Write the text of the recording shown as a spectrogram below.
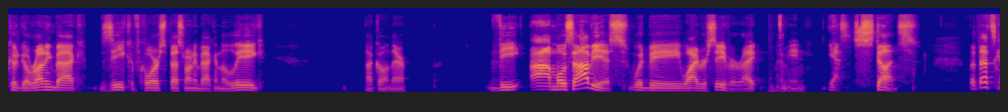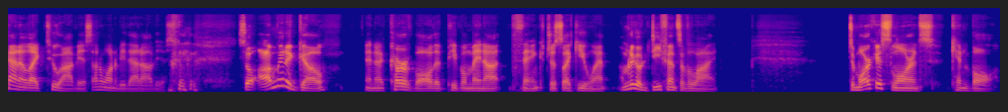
Could go running back. Zeke, of course, best running back in the league. Not going there. The uh, most obvious would be wide receiver, right? I mean, yes, studs. But that's kind of like too obvious. I don't want to be that obvious. so I'm going to go in a curveball that people may not think, just like you went. I'm going to go defensive line. Demarcus Lawrence can ball.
